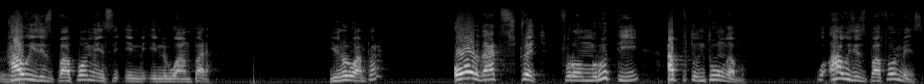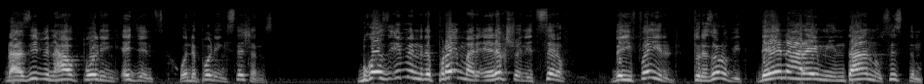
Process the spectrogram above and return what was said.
Mm. How is his performance in, in Rwampara? You know Rwampara? All that stretch from Ruti up to Ntungamo. How is his performance? Does he even have polling agents on the polling stations? Because even the primary election itself, they failed to resolve it. The NRM internal system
